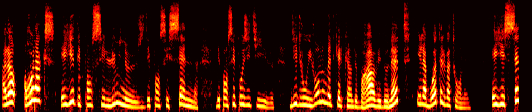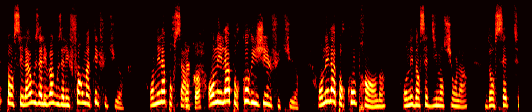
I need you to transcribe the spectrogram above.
Alors, relax, ayez des pensées lumineuses, des pensées saines, des pensées positives. Dites-vous, ils vont nous mettre quelqu'un de brave et d'honnête, et la boîte, elle va tourner ayez cette pensée-là, vous allez voir que vous allez formater le futur. On est là pour ça. On est là pour corriger le futur. On est là pour comprendre. On est dans cette dimension-là, dans cette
